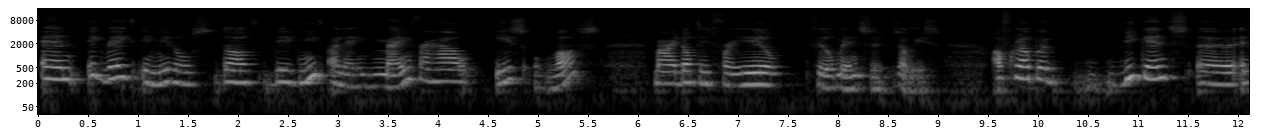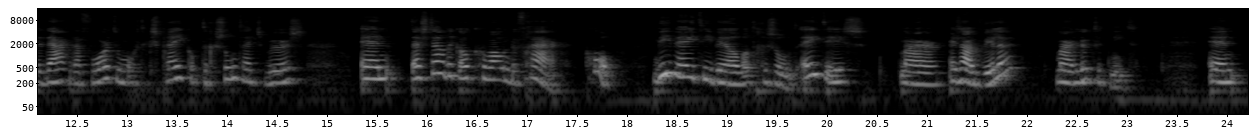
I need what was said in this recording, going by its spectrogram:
En ik weet inmiddels dat dit niet alleen mijn verhaal is of was, maar dat dit voor heel veel mensen zo is. Afgelopen weekend uh, en de dagen daarvoor, toen mocht ik spreken op de gezondheidsbeurs. En daar stelde ik ook gewoon de vraag: Goh, wie weet hier wel wat gezond eten is, maar en zou het willen, maar lukt het niet? En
